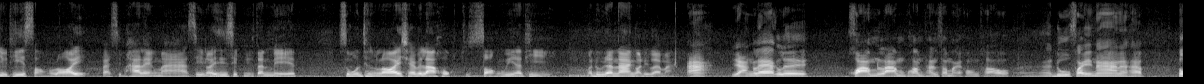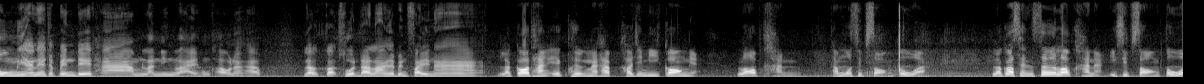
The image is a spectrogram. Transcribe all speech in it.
อยู่ที่ 285 แรงม้า 440 นิวตันเมตรศูนย์ถึงร้อยใช้เวลา 6.2 วินาที มาดูด้านหน้าก่อนดีกว่ามาอะอย่างแรกเลย ความล้ำความทันสมัยของเขาอ่าดูไฟหน้านะครับ ตรงเนี้ยเนี่ยจะเป็น daytime running light ของเขานะครับ แล้วก็ส่วนด้านล่างจะเป็นไฟหน้า แล้วก็ทาง X เผิงนะครับเขาจะมีกล้องเนี่ยรอบคัน ทั้งหมด 12 ตัว แล้วก็เซ็นเซอร์รอบคันอะอีก 12 ตัว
